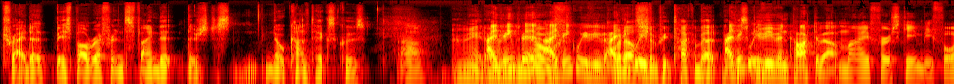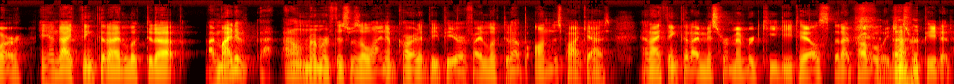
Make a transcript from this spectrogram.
try to baseball reference find it. There's just no context clues. Uh-huh. All right. I don't think that I think we've. I what else should we talk about? I think we've game? even talked about my first game before, and I think that I looked it up. I might have. I don't remember if this was a lineup card at BP or if I looked it up on this podcast, and I think that I misremembered key details that I probably just repeated.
